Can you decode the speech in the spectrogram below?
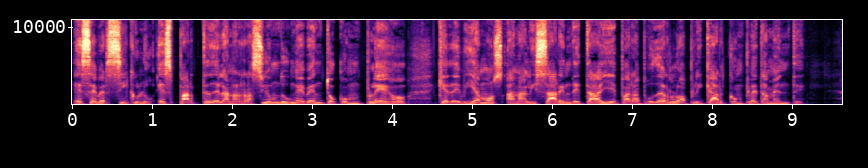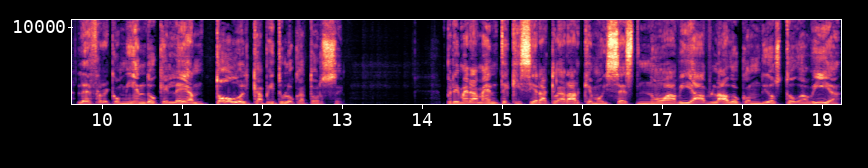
ese versículo es parte de la narración de un evento complejo que debíamos analizar en detalle para poderlo aplicar completamente. Les recomiendo que lean todo el capítulo 14. Primeramente quisiera aclarar que Moisés no había hablado con Dios todavía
